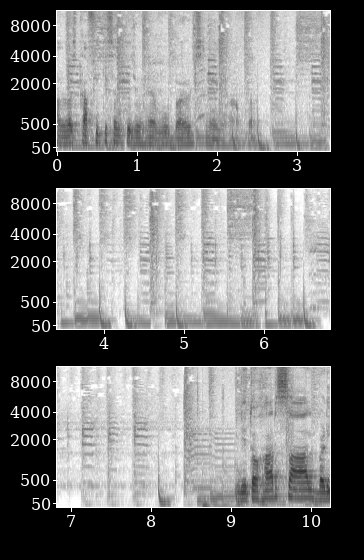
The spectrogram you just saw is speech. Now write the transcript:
अब बस काफ़ी किस्म के जो है वो बर्ड्स हैं यहाँ पर। जी तो हर साल बड़ी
